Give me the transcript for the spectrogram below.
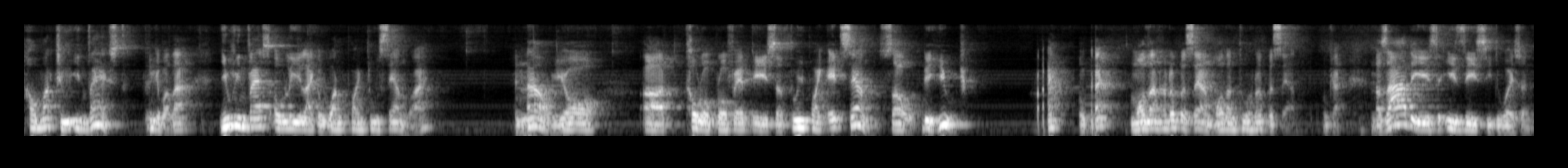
how much you invest. Think about that. You invest only like a 1.2 cent, right? And now your uh, total profit is a 3.8 cent. So is huge, right? Okay, more than 100%, more than 200%. Okay, now that is easy situation.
